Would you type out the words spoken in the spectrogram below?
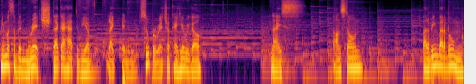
He must have been rich. That guy had to be a like been super rich. Okay, here we go. Nice. Dawnstone. Bada bing bada boom.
